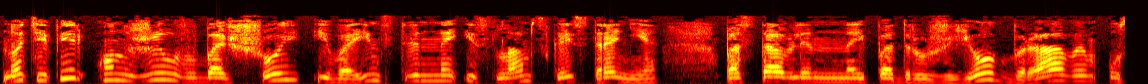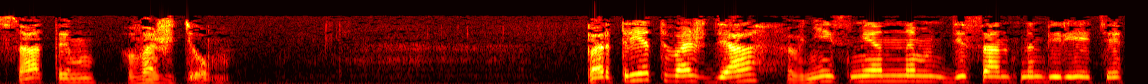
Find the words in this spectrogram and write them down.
Но теперь он жил в большой и воинственной исламской стране, поставленной под ружье бравым усатым вождем. Портрет вождя в неизменном десантном берете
